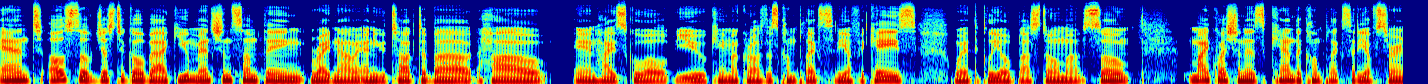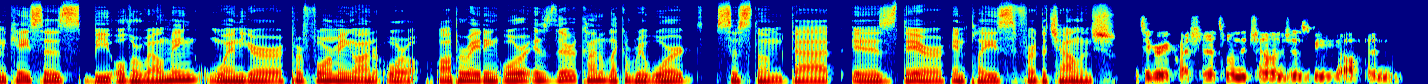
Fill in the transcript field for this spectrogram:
And also, just to go back, you mentioned something right now, and you talked about how in high school you came across this complexity of a case with glioblastoma. So, my question is Can the complexity of certain cases be overwhelming when you're performing on or operating, or is there kind of like a reward system that is there in place for the challenge? It's a great question. It's one of the challenges we often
